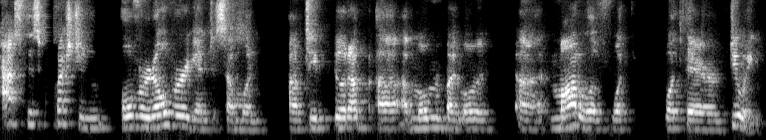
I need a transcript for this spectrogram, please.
ask this question over and over again to someone um, to build up a, a moment by moment uh, model of what, what they're doing.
